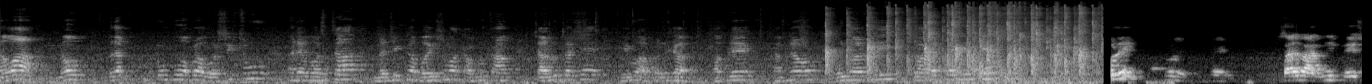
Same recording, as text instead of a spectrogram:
નવા, નવ બધા કુટુંબો આપણા વસીશું અને વસતા નજીકના ભવિષ્યમાં આપણું કામ ચાલુ થશે એવું આપણને આપણે આપણે આપનો પુનરથી સ્વાગત કરીએ છીએ. સાહેબ આજની પ્રેસ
